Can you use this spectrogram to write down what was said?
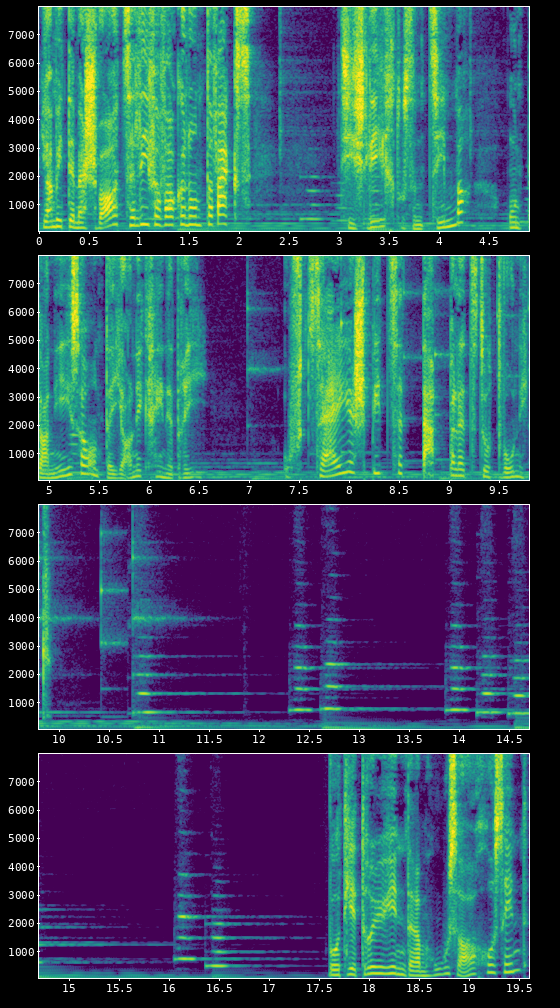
ja mit einem schwarzen Lieferwagen unterwegs.» Sie schleicht aus dem Zimmer und Anisa und der Janik hinein. Auf die Zehenspitze täppeln sie durch die Wohnung. Wo die drei hinter dem Haus angekommen sind,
